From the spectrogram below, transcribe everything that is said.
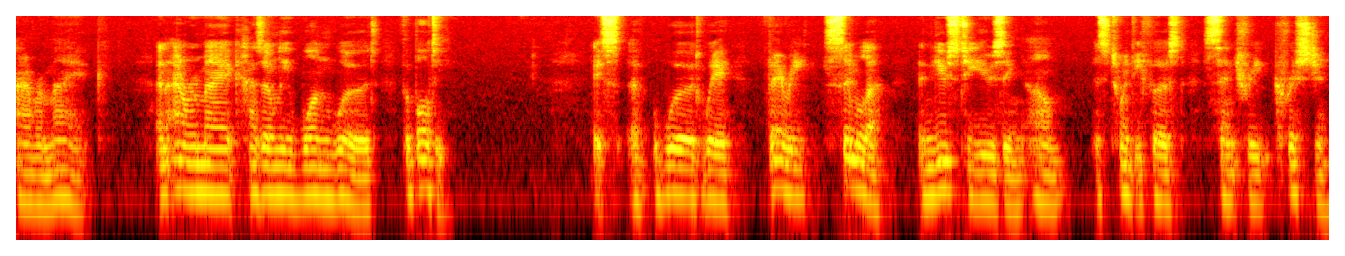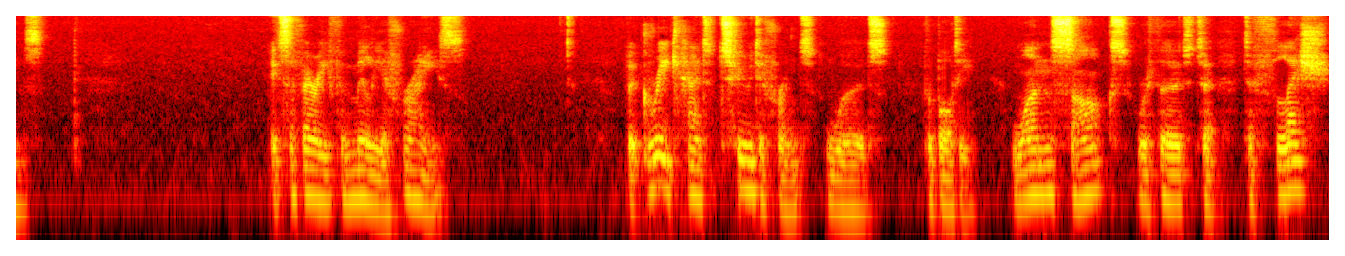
Aramaic. And Aramaic has only one word for body. It's a word we're very similar and used to using um, as 21st century Christians. It's a very familiar phrase. But Greek had two different words for body. One, sarx, referred to, to flesh,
